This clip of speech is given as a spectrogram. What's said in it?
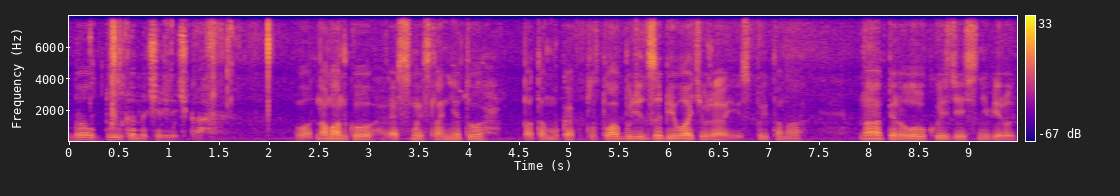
Брал только на червячка. Вот, на манку э, смысла нету. потому как плотва будет забивать, уже испытано. На перловку здесь не берут.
